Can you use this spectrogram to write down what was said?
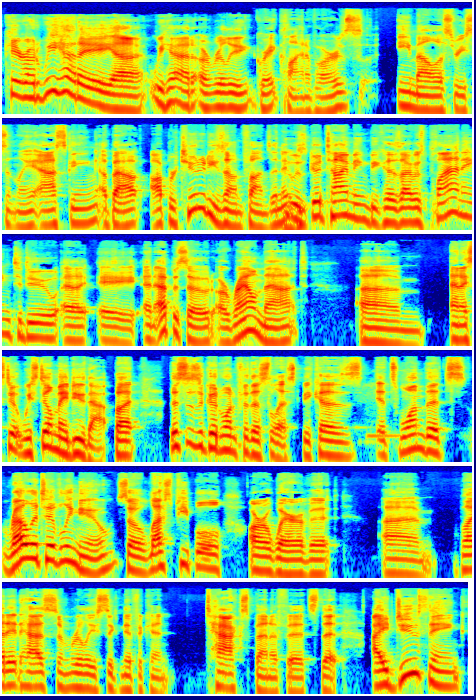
Okay, Rod, we had a uh, we had a really great client of ours email us recently asking about opportunity zone funds, and it was good timing because I was planning to do a, a an episode around that, um, and I still we still may do that, but this is a good one for this list because it's one that's relatively new, so less people are aware of it, um, but it has some really significant tax benefits that I do think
